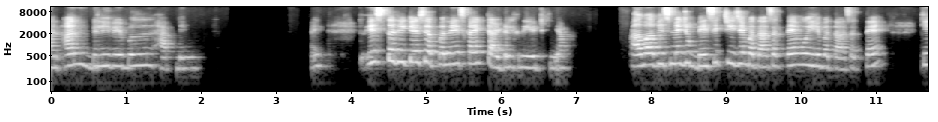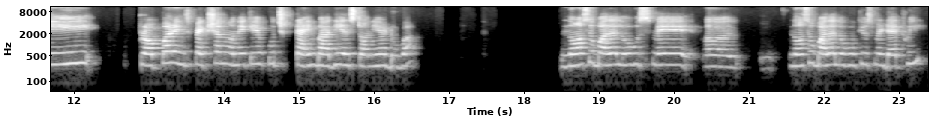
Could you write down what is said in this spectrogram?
an unbelievable happening right तो इस तरीके से अपन ने इसका एक टाइटल क्रिएट किया। अब आप इसमें जो बेसिक चीज़ें बता सकते हैं, वो ये बता सकते हैं कि प्रॉपर इंस्पेक्शन होने के कुछ टाइम बाद ही एस्टोनिया डूबा। 912 लोग उसमें नौ सौ बारह लोगों की उसमें डेथ हुई।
